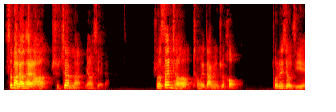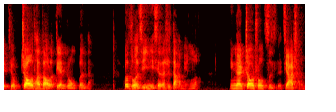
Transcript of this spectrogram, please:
司马辽太郎是这么描写的：说三成成为大名之后。丰臣秀吉就招他到了殿中，问他说：“左吉，你现在是大名了，应该招收自己的家臣。”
